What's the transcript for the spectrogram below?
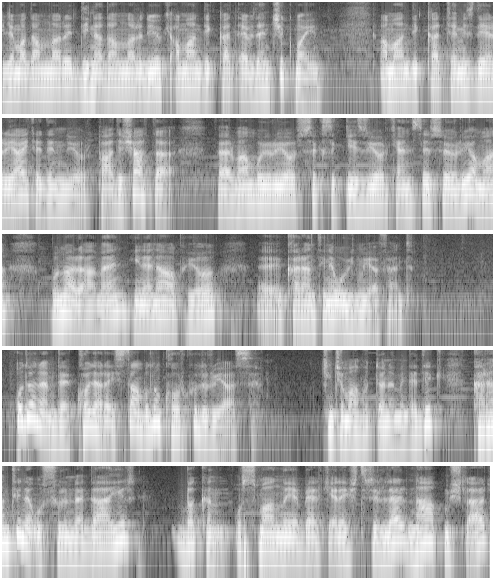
İlim adamları, din adamları diyor ki aman dikkat evden çıkmayın. Aman dikkat temizliğe riayet edin diyor. Padişah da ferman buyuruyor, sık sık geziyor, kendisi de söylüyor ama buna rağmen yine ne yapıyor? e, karantinaya uymuyor efendim. O dönemde kolera İstanbul'un korkulu rüyası. İkinci Mahmut dönemi dedik. Karantina usulüne dair bakın Osmanlı'ya belki eleştirirler. Ne yapmışlar?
